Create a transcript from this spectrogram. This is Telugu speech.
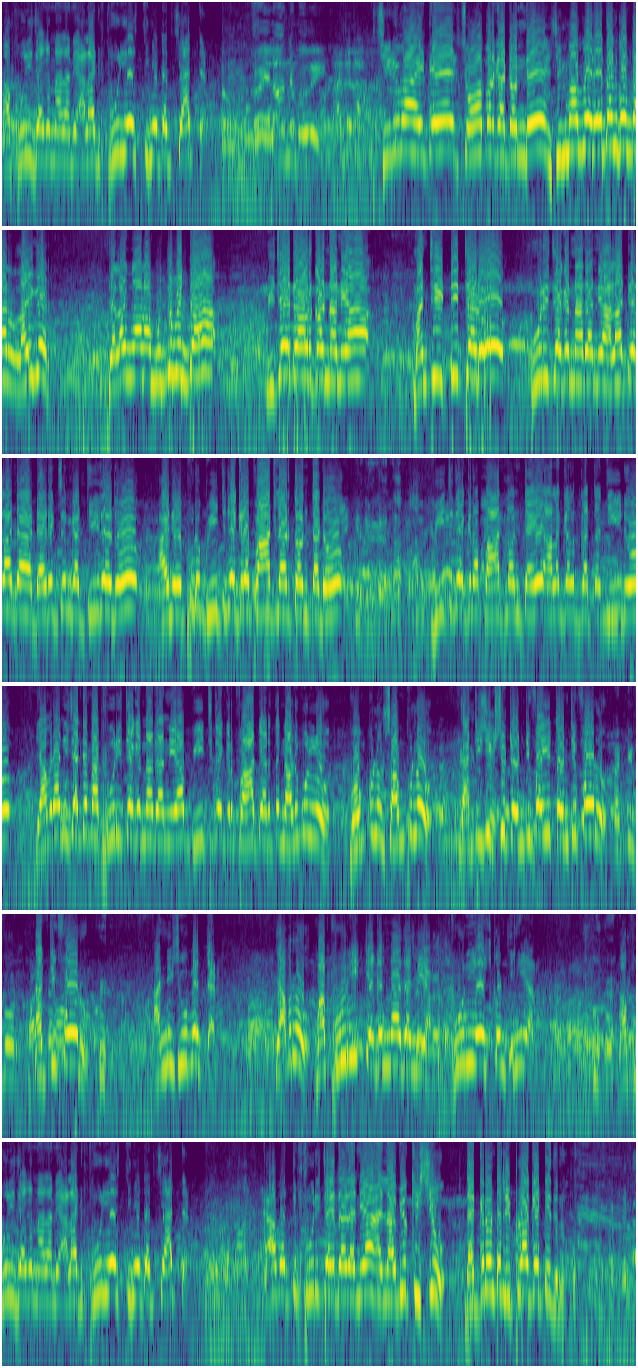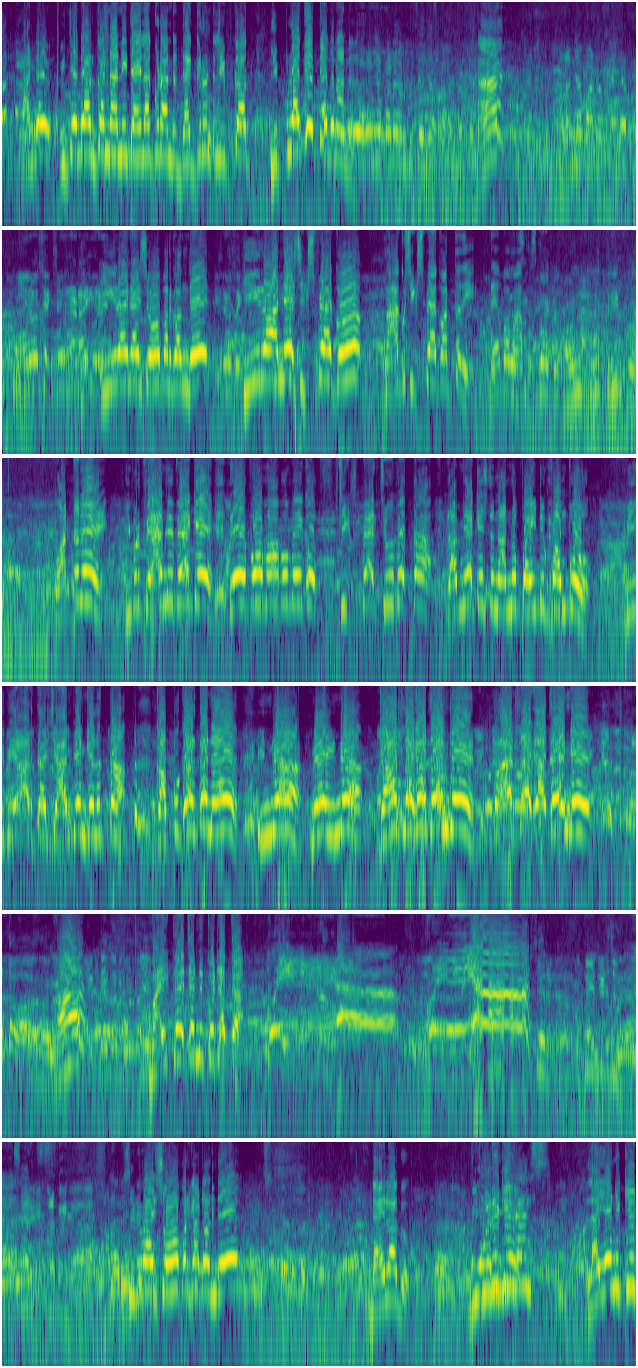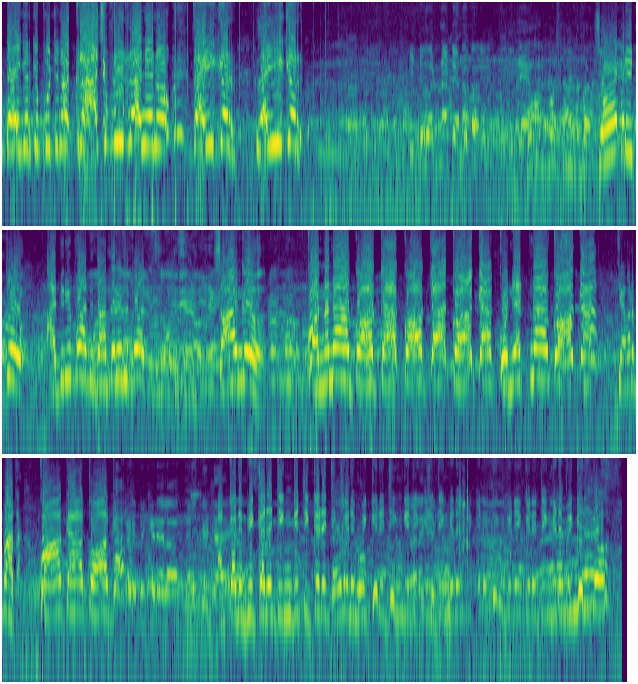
మా పూరి జగన్నాథ్ అని అలాంటి పూరి వేసి తినేటట్టు చేస్తాడు. సినిమా అయితే సూపర్ కట్ ఉంది. సినిమా పేరు ఏదనుకుంటారు లైగర్. తెలంగాణ ముద్దు బిడ్డ విజయ్ దేవరకొండ మంచి హిట్ ఇచ్చాడు. పూరి జగన్నాథ్ అని అలాంటి అలాంటి డైరెక్షన్గా తీయలేదు. ఆయన ఎప్పుడు బీచ్ దగ్గర పాటలాడుతూ ఉంటాడు. బీచ్ దగ్గర పాటలు ఉంటాయి అలగల గట్ట తీయడు ఎవరని అంటే మా పూరి జగన్నాథ్ అన్నయ్య బీచ్ దగ్గర పాట ఆడితే నడుములు వంపులు సంపులు. Thirty six twenty five twenty four thirty four. Thirty four అన్ని చూపెట్టాడు. ఎవరు? మా పూరి జగన్నాథ్ అన్నయ్య పూరి వేసుకొని తినేయాలి. మా పూరి జగన్నాథ్ అని అలాంటి పూరి వేసి తినేటట్టు చేస్తాడు. కాబట్టి పూరి జగన్నాథ్ అన్నయ్య I love you kiss you దగ్గర ఉంటే లిప్ లాక్ ఎట్టేది నువ్వు. అంటే విజయ్ దేవరకొండ అని డైలాగ్ కూడా అంటే దగ్గర ఉంటే లిప్ లాక్ లిప్ లాక్ ఎట్టేది అంటాడు. ఆ? హీరో సెక్షన్ ఉన్నాడా? హీరోయిన్ అయితే సూపర్గా ఉంది. హీరో అనే సిక్స్ ప్యాక్ నాకు సిక్స్ ప్యాక్ వస్తుంది రేపో మాపు. వట్టనే ఇప్పుడు ఫ్యామిలీ ప్యాకే. రేపో మాపు మీకు సిక్స్ ప్యాక్ చూపెత్తా. రమ్యకృష్ణ నన్ను బయటకు పంపు. బీబీఆర్ ఛాంపియన్ గెలుస్తా. కప్పు కడతానే. ఇండియా మే ఇండియా. ఘాట్ లాగా దేంగే ఘాట్ లాగా దేంగే మైక్ టైసన్ కొట్టేస్తా. సినిమా సూపర్ కట్ ఉంది? డైలాగు లయన్కి టైగర్కి పుట్టిన క్రాస్ బ్రీడ్ రా నేను. టైగర్ లైగర్ సూపర్ ఇట్టు అదిరిపోదు దద్దరిల్లిపోదు సాంగ్ కొన్ననా కోక కోక కోక కొనెత్నా కోక చివరి పాత కోక కోక అక్కడ బిక్కడ టింగి టిక్కడి టిక్కడి బిక్కడి టింగి టిక్కడి టింగిడి బిక్కడి టింగిడి టింగిడి బిక్కడి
